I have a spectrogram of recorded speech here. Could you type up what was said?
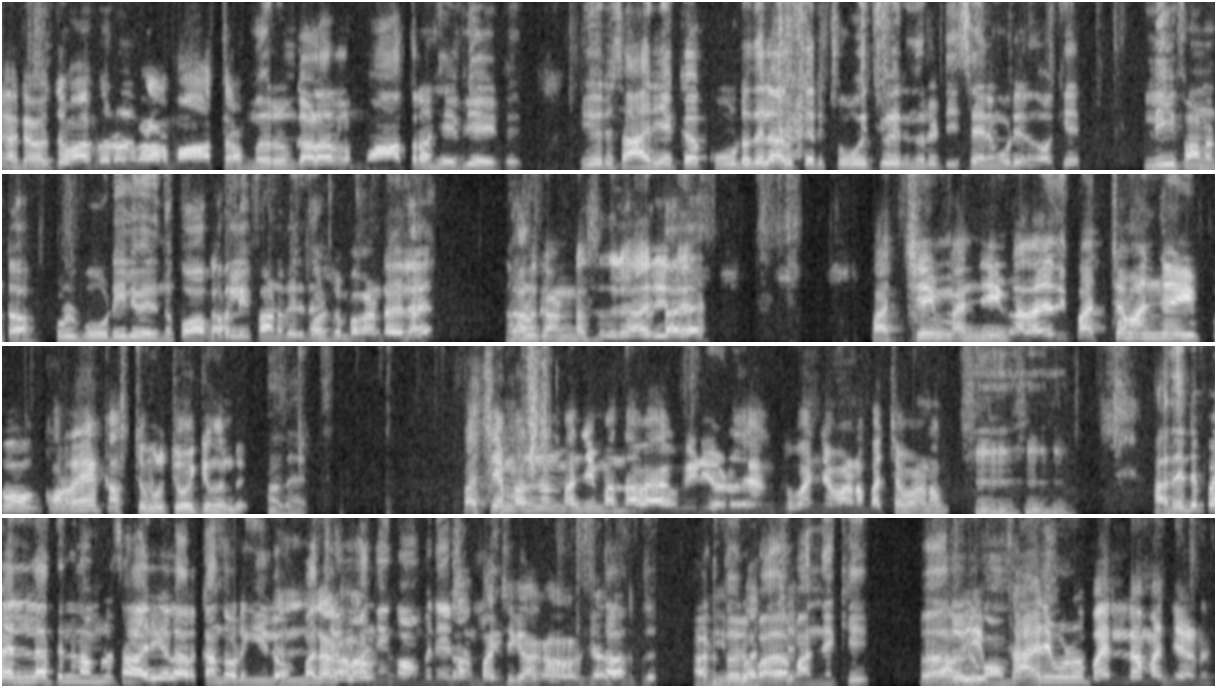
മെറൂൺ കളർ മാത്രം. മെറൂൺ കളറിൽ മാത്രം ഹെവി ആയിട്ട്. ഈ ഒരു സാരിയൊക്കെ കൂടുതൽ ആൾക്കാർ ചോദിച്ചു വരുന്ന ഒരു ഡിസൈനും കൂടിയാണ്. നോക്കി ലീഫാണ് കേട്ടോ ഫുൾ ബോഡിയിൽ വരുന്ന കോപ്പർ ലീഫാണ് വരുന്നത്. കണ്ടതിൽ നമ്മൾ കണ്ട പച്ചയും മഞ്ഞയും അതായത് പച്ച മഞ്ഞ ഇപ്പോ കുറെ കസ്റ്റമർ ചോദിക്കുന്നുണ്ട്. അതെ. പച്ചയും മഞ്ഞും മഞ്ഞയും വന്ന വീഡിയോ ഞങ്ങൾക്ക് മഞ്ഞ വേണം പച്ച വേണം. അതിന്റെ ഇപ്പൊ എല്ലാത്തിലും നമ്മൾ സാരികൾ ഇറക്കാൻ തുടങ്ങിയല്ലോ. പച്ച കോമ്പിനേഷൻ പച്ചക്ക് കളർ അടുത്തൊരു മഞ്ഞക്ക് സാരി മുഴുവൻ എല്ലാം മഞ്ഞയാണ്.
